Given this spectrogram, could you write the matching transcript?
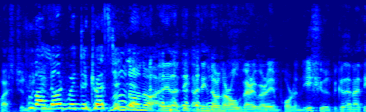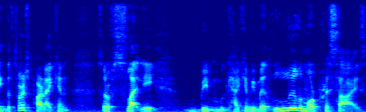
question. My is, long-winded question. No, no, no. I, I, think I think those are all very, very important issues because, and I think the first part I can sort of slightly be, I can be a little more precise.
